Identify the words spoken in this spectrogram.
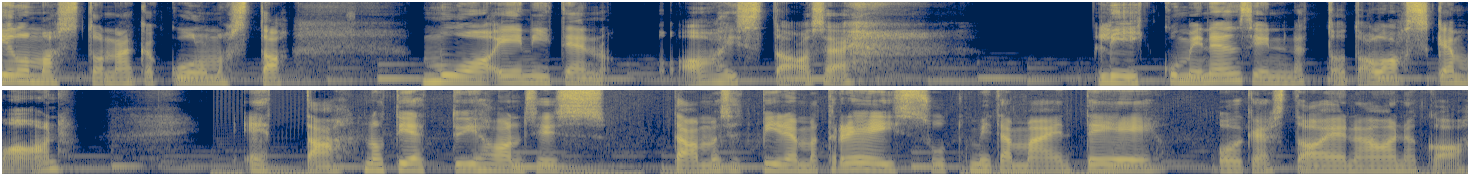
Ilmastonäkökulmasta mua eniten ahistaa se liikkuminen sinne tota laskemaan. Että no tietty ihan siis tämmöiset pidemmät reissut, mitä mä en tee oikeastaan enää ainakaan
